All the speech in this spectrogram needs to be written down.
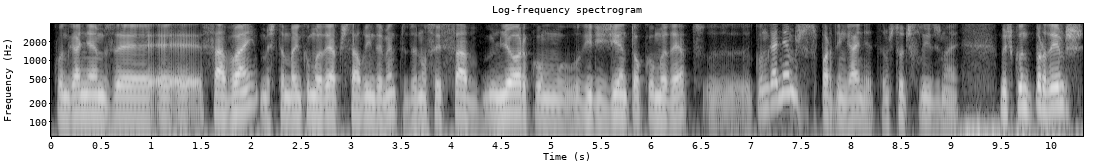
quando ganhamos é, é, é, sabe bem, mas também como adepto sabe lindamente. Eu não sei se sabe melhor como dirigente ou como adepto. Eh, quando ganhamos, o Sporting ganha, estamos todos felizes, não é? Mas quando perdemos,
